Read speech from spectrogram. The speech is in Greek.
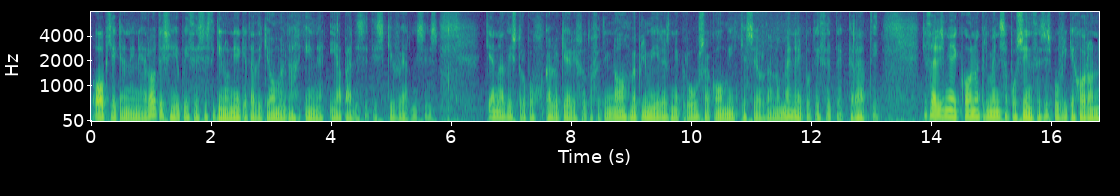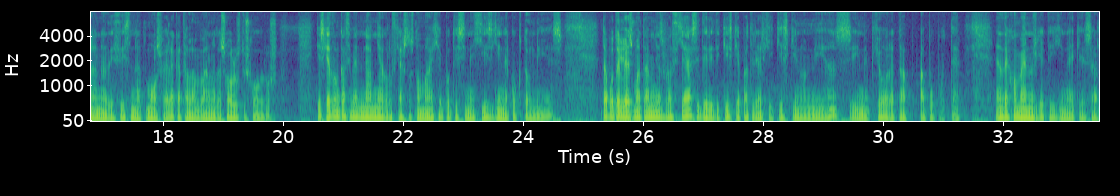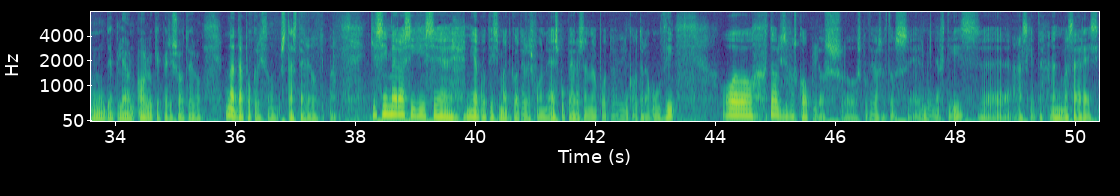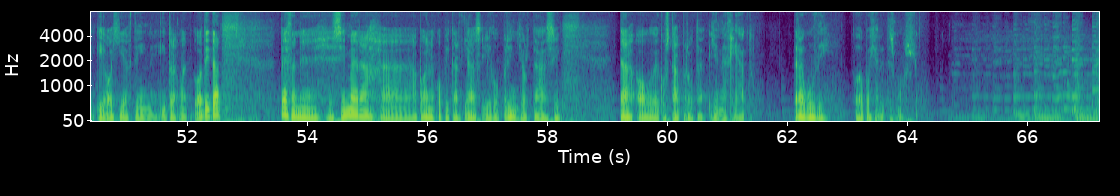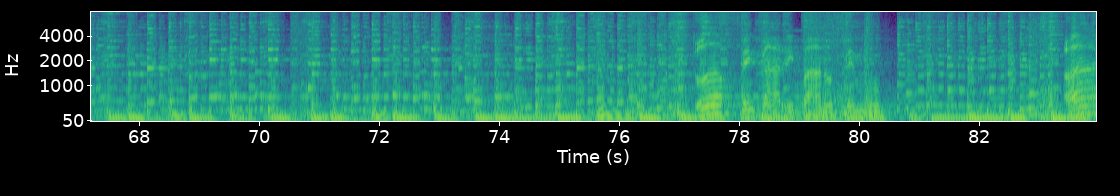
Όποια και αν είναι η ερώτηση, η επίθεση στην κοινωνία και τα δικαιώματα είναι η απάντηση της κυβέρνησης. Και ένα δίστροπο καλοκαίρι αυτό το φετινό, με πλημμύρες, νεκρούς, ακόμη και σε οργανωμένα υποτίθεται κράτη και θα ρίξει μια εικόνα κρυμμένης αποσύνθεση που βρήκε χώρο να αναδυθεί στην ατμόσφαιρα καταλαμβάνοντας όλους τους χώρους. Και σχεδόν καθημερινά μια γροθιά στο στομάχι από τις συνεχείς γυναικοκτονίες. Τα αποτελέσματα μιας βαθιάς συντηρητικής και πατριαρχικής κοινωνίας είναι πιο ορατά από ποτέ. Ενδεχομένως γιατί οι γυναίκες αρνούνται πλέον όλο και περισσότερο να ανταποκριθούν στα στερεότυπα. Και σήμερα σε μία από τις σημαντικότερες φωνές που πέρασαν από το ελληνικό τραγούδι ο Τόλης Βοσκόπουλος, ο σπουδαίος αυτός ερμηνευτής, ε, άσχετα αν μας αρέσει ή όχι, αυτή είναι η πραγματικότητα. Πέθανε σήμερα ε, από ανακοπή καρδιάς λίγο πριν γιορτάσει τα 81 γενέθλιά του. Τραγούδι ο αποχαιρετισμός. Φεγγάρι πάνω θεμού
